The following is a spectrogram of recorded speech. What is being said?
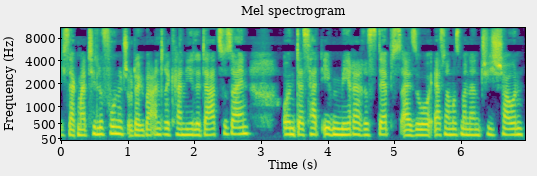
ich sag mal, telefonisch oder über andere Kanäle da zu sein. Und das hat eben mehrere Steps. Also erstmal muss man dann natürlich schauen,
